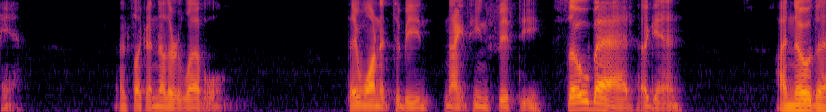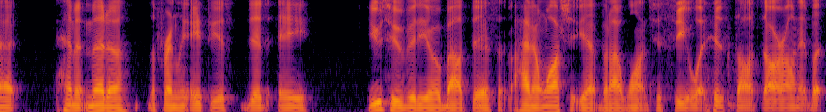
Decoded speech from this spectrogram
man. That's like another level. They want it to be 1950 so bad again. I know that Hemant Mehta, the friendly atheist, did a YouTube video about this. I haven't watched it yet, but I want to see what his thoughts are on it. But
